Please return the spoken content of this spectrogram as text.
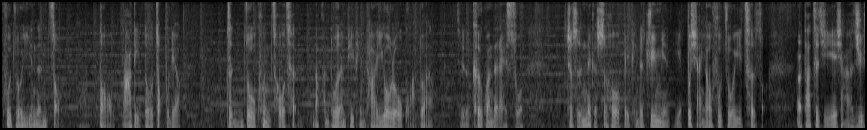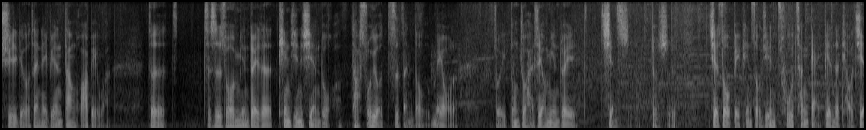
傅作义能走到哪里都走不了，只能坐困愁城。那很多人批评他优柔寡断。其实客观的来说，就是那个时候北平的居民也不想要傅作义撤走。而他自己也想要继续留在那边当华北王，这只是说面对着天津陷落，他所有资本都没有了，所以终究还是要面对现实，就是接受北平首先出城改编的条件。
